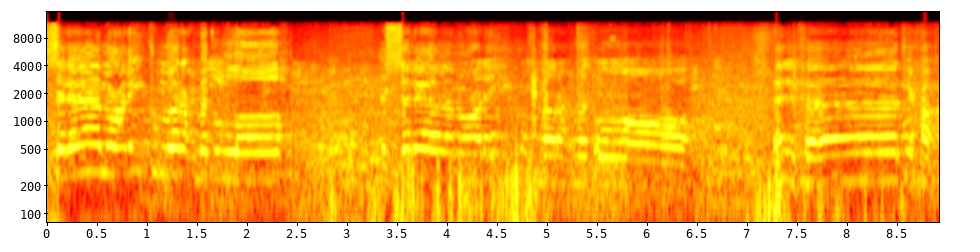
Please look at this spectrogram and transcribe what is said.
السلام عليكم ورحمة الله. السلام عليكم ورحمة الله. الفاتحة.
